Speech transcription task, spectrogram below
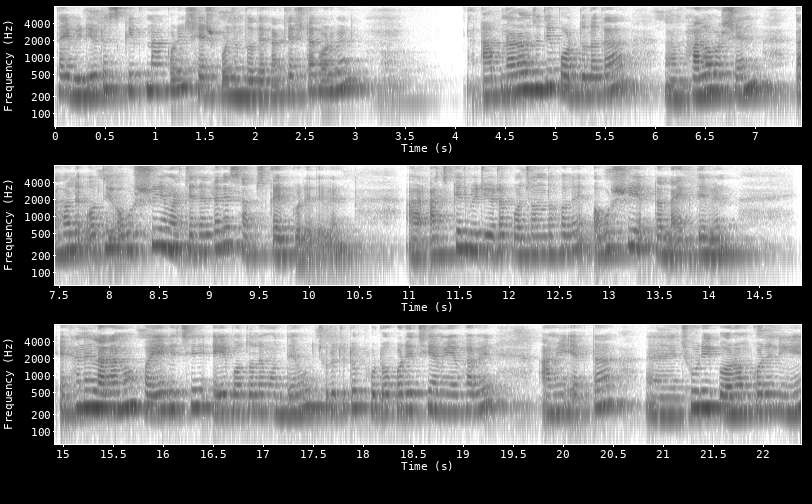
তাই ভিডিওটা স্কিপ না করে শেষ পর্যন্ত দেখার চেষ্টা করবেন। আপনারাও যদি পর্তুলাকা ভালোবাসেন, তাহলে অতি অবশ্যই আমার চ্যানেলটাকে সাবস্ক্রাইব করে দেবেন। আর আজকের ভিডিওটা পছন্দ হলে অবশ্যই একটা লাইক দেবেন। এখানে লাগানো হয়ে গেছে এই বোতলের মধ্যেও। ছোটো ছোটো ফুটো করেছি আমি এভাবে। আমি একটা ছুরি গরম করে নিয়ে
